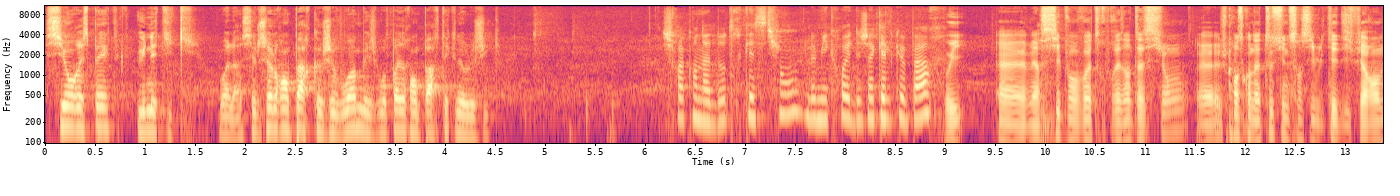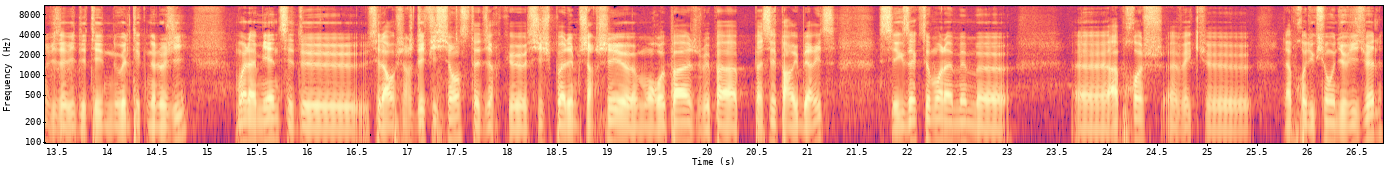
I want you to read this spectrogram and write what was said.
si on respecte une éthique. Voilà, c'est le seul rempart que je vois, mais je ne vois pas de rempart technologique. Je crois qu'on a d'autres questions. Le micro est déjà quelque part. Oui, euh, merci pour votre présentation. Euh, je pense qu'on a tous une sensibilité différente vis-à-vis des nouvelles technologies. Moi, la mienne, c'est la recherche d'efficience, c'est-à-dire que si je peux aller me chercher euh, mon repas, je ne vais pas passer par Uber Eats. C'est exactement la même approche avec la production audiovisuelle.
